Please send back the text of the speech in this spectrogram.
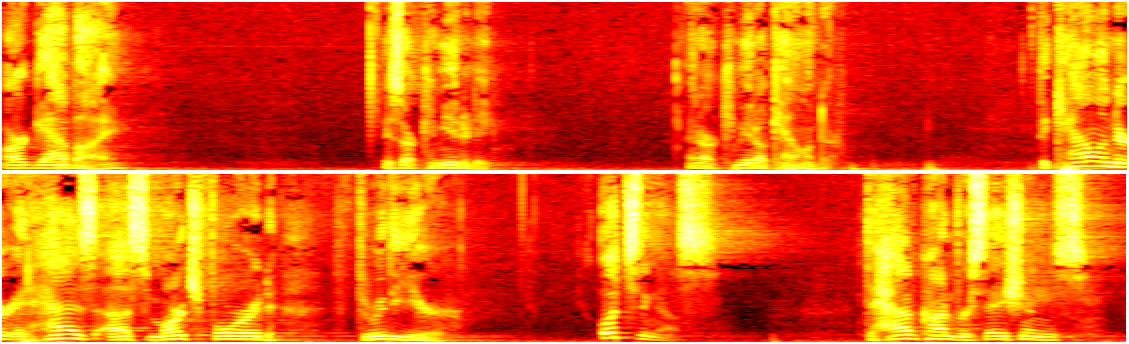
our Gabbai is our community and our communal calendar. The calendar, it has us march forward through the year, utzing us to have conversations,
